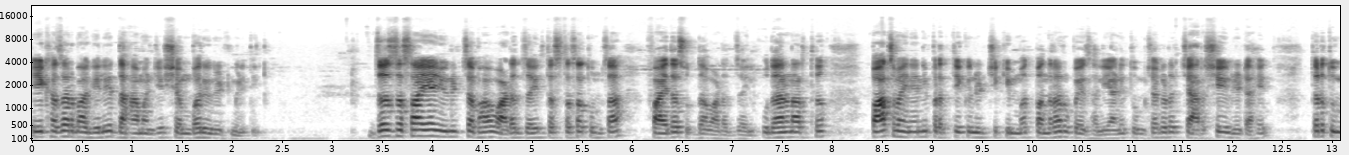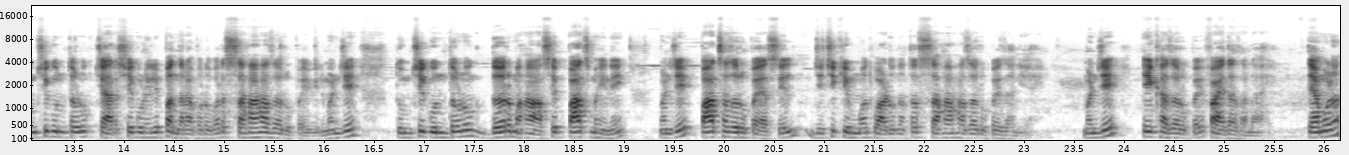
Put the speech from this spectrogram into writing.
एक हजार भागिले दहा म्हणजे शंभर युनिट मिळतील. जसजसा या युनिटचा भाव वाढत जाईल तसतसा तुमचा फायदा सुद्धा वाढत जाईल. उदाहरणार्थ पाच महिन्यांनी प्रत्येक युनिटची किंमत पंधरा रुपये झाली आणि तुमच्याकडं चारशे युनिट आहेत तर तुमची गुंतवणूक चारशे गुणिले पंधरा बरोबर सहा हजार रुपये होईल. म्हणजे तुमची गुंतवणूक दरमहा असे पाच महिने म्हणजे पाच हजार रुपये असेल जिची किंमत वाढून आता सहा हजार रुपये झाली आहे. म्हणजे एक हजार रुपये फायदा झाला आहे. त्यामुळं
